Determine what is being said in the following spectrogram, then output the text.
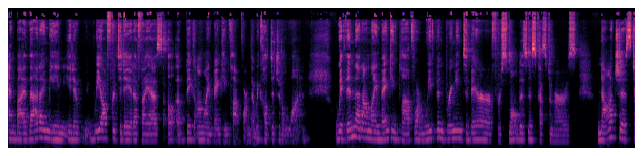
and by that I mean you know we offer today at FIS a, a big online banking platform that we call Digital One. Within that online banking platform, we've been bringing to bear for small business customers not just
